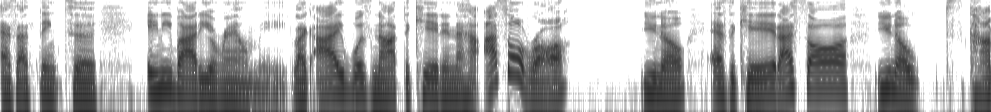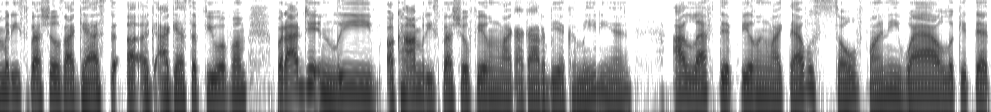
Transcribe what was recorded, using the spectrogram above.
as I think to anybody around me. Like, I was not the kid in the house. I saw Raw, you know, as a kid. I saw, you know, comedy specials, I guess, uh, uh, I guess a few of them, but I didn't leave a comedy special feeling like I got to be a comedian. I left it feeling like that was so funny. Wow, look at that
